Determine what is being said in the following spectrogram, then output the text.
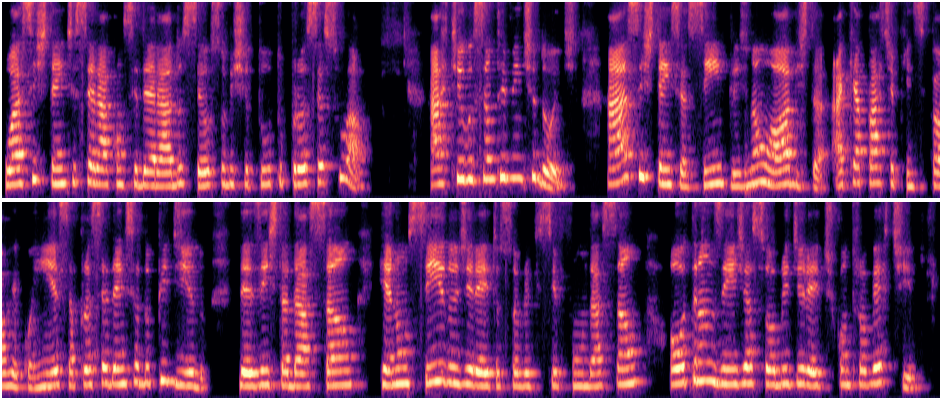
o assistente será considerado seu substituto processual. Artigo 122. A assistência simples não obsta a que a parte principal reconheça a procedência do pedido, desista da ação, renuncie do direito sobre o que se funda a ação ou transija sobre direitos controvertidos.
